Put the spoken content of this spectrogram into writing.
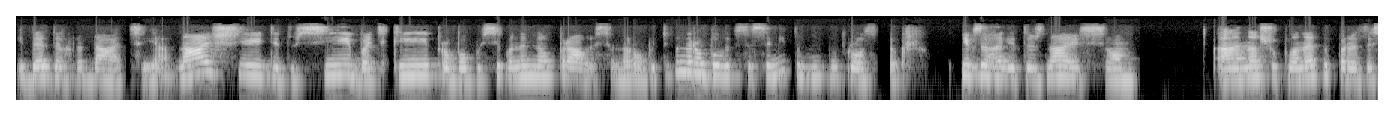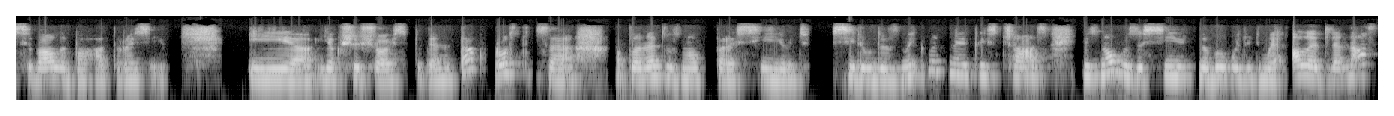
іде деградація. Наші дідусі, батьки, прабабусі, вони не опиралися на роботів. Вони робили все самі, тому був розвиток. І взагалі ти ж знаєш, що а, нашу планету перезасівали багато разів. І е, якщо щось піде не так, просто це планету знов пересіють. Всі люди зникнуть на якийсь час і знову засіють новими людьми. Але для нас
